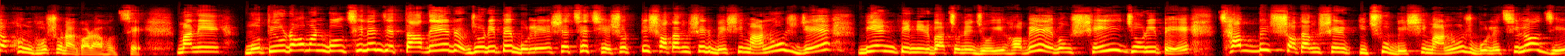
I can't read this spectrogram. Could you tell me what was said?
যখন ঘোষণা করা হচ্ছে মানে মতিউর রহমান বলছিলেন যে তাদের জরিপে বলে এসেছে ছেষট্টি শতাংশের বেশি মানুষ যে বিএনপি নির্বাচনে জয়ী হবে এবং সেই জরিপে ছাব্বিশ শতাংশের কিছু বেশি মানুষ বলেছিল যে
